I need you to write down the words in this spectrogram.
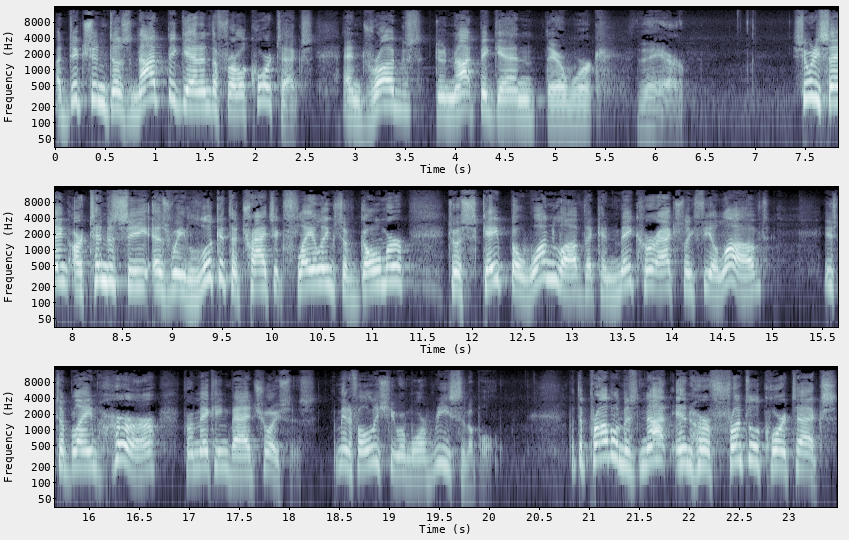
Addiction does not begin in the frontal cortex, and drugs do not begin their work there. See what he's saying? Our tendency as we look at the tragic flailings of Gomer to escape the one love that can make her actually feel loved is to blame her for making bad choices. I mean, if only she were more reasonable. But the problem is not in her frontal cortex.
